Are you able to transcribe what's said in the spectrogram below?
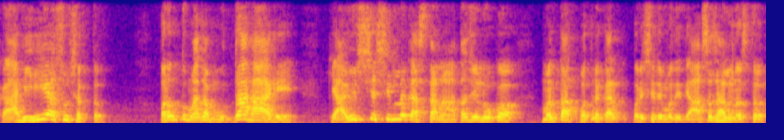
काहीही असू शकतं परंतु माझा मुद्दा हा आहे की आयुष्य शिल्लक असताना आता जे लोक म्हणतात पत्रकार परिषदेमध्ये ते असं झालं नसतं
